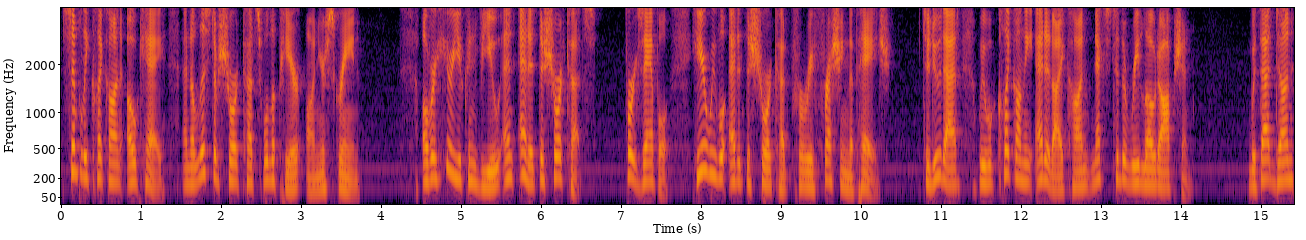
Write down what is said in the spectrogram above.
simply click on OK, and a list of shortcuts will appear on your screen. Over here, you can view and edit the shortcuts. For example, here we will edit the shortcut for refreshing the page. To do that, we will click on the edit icon next to the reload option. With that done,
